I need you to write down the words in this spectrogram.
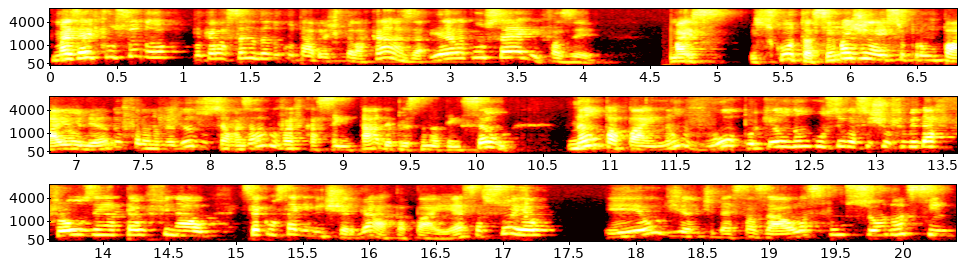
Mas aí funcionou, porque ela sai andando com o tablet pela casa e ela consegue fazer. Mas, escuta, você imagina isso para um pai olhando e falando: Meu Deus do céu, mas ela não vai ficar sentada e prestando atenção? Não, papai, não vou, porque eu não consigo assistir o filme da Frozen até o final. Você consegue me enxergar, papai? Essa sou eu. Eu, diante dessas aulas, funciono assim.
